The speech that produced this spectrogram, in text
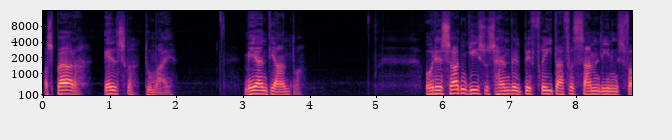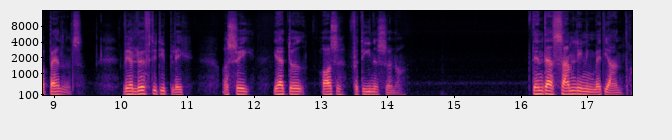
og spørger dig, elsker du mig mere end de andre? Og det er sådan, Jesus han vil befri dig fra sammenligningsforbandelse ved at løfte dit blik og se, jeg er død også for dine sønner. Den der sammenligning med de andre,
